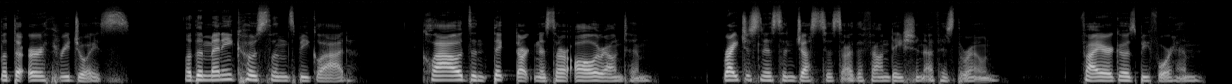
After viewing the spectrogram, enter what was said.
Let the earth rejoice. Let the many coastlands be glad. Clouds and thick darkness are all around him. Righteousness and justice are the foundation of his throne. Fire goes before him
